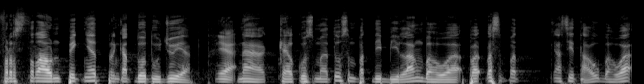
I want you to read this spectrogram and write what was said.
first round picknya peringkat 27 ya. Iya. Nah, Kyle Kuzma tuh sempat dibilang bahwa pa- pas sempat ngasih tahu bahwa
